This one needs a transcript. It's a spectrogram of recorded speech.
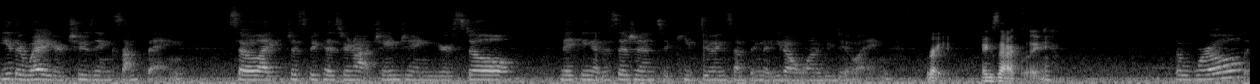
either way, you're choosing something. So, like, just because you're not changing, you're still making a decision to keep doing something that you don't want to be doing. Right. Exactly. The world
